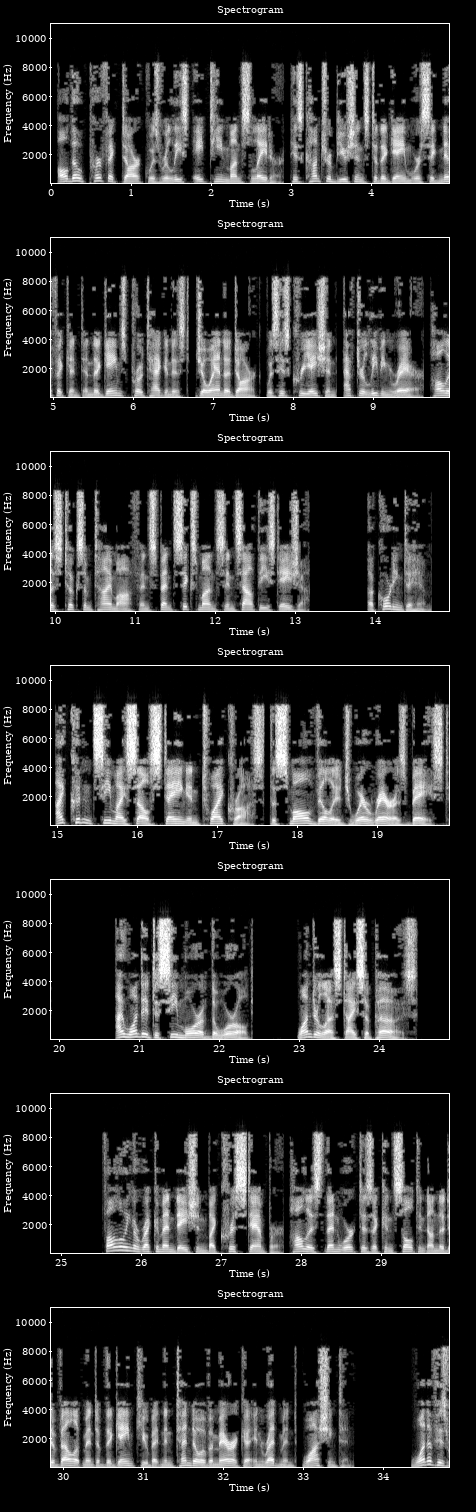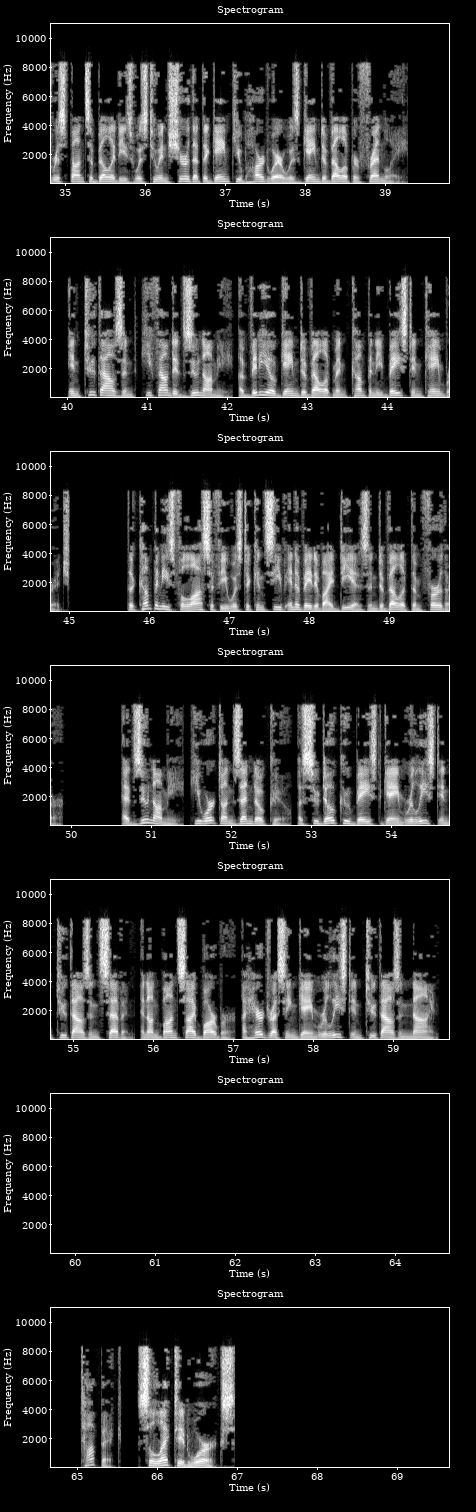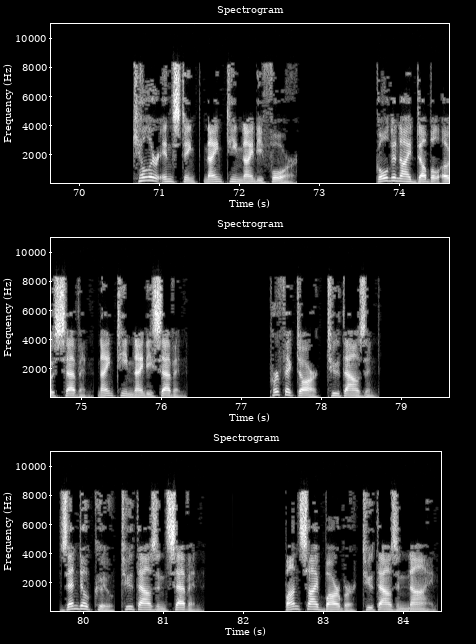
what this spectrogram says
Although Perfect Dark was released 18 months later, his contributions to the game were significant and the game's protagonist, Joanna Dark, was his creation. After leaving Rare, Hollis took some time off and spent six months in Southeast Asia. According to him, I couldn't see myself staying in Twycross the small village where Rare is based. I wanted to see more of the world. Wanderlust I suppose. Following a recommendation by Chris Stamper, Hollis then worked as a consultant on the development of the GameCube at Nintendo of America in Redmond, Washington. One of his responsibilities was to ensure that the GameCube hardware was game developer friendly. In 2000, he founded Zoonami, a video game development company based in Cambridge. The company's philosophy was to conceive innovative ideas and develop them further. At Zoonami, he worked on Zendoku, a Sudoku-based game released in 2007, and on Bonsai Barber, a hairdressing game released in 2009. Selected works Killer Instinct 1994 GoldenEye 007 1997 Perfect Dark 2000 Zendoku 2007 Bonsai Barber 2009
